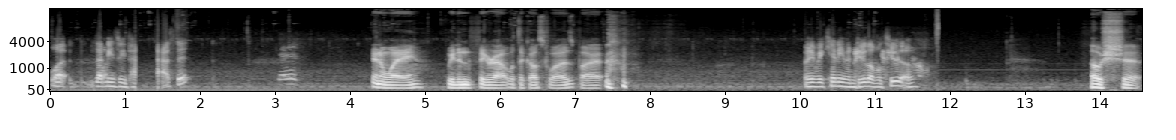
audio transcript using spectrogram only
What? That means we passed it? Good. In a way, we didn't figure out what the ghost was, but I mean, we can't even do level two though. Oh shit.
